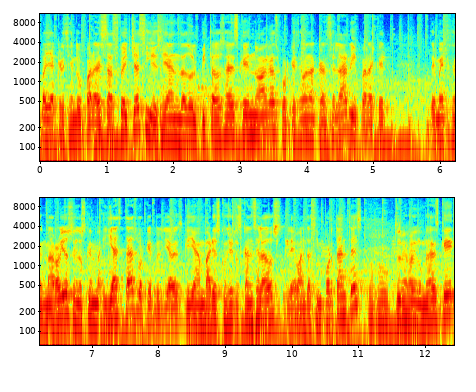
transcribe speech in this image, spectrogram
vaya creciendo para esas fechas y les hayan dado el pitazo. ¿Sabes qué? No hagas porque se van a cancelar y para qué te metes en más rollos en los que ya estás, porque pues, ya ves que llevan varios conciertos cancelados de bandas importantes. Entonces mejor digo, ¿sabes qué?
